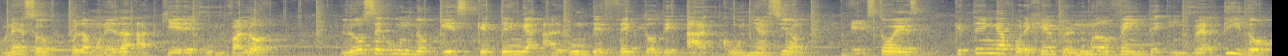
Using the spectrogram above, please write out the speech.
Con eso, pues la moneda adquiere un valor. Lo segundo es que tenga algún defecto de acuñación. Esto es, que tenga por ejemplo el número 20 invertido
